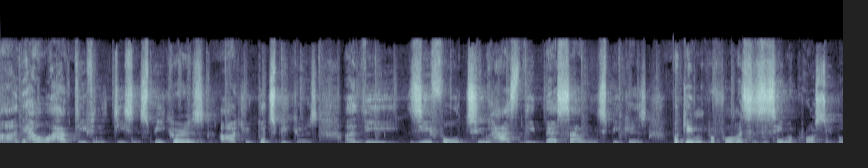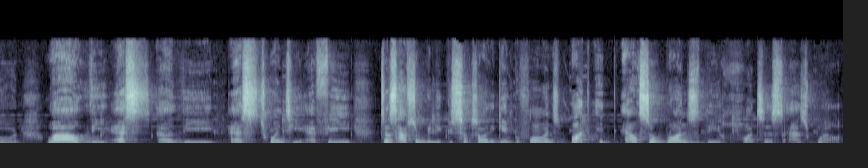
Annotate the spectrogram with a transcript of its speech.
Uh, they all have decent, decent speakers, actually good speakers. Uh, the Z Fold 2 has the best sounding speakers, but gaming performance is the same across the board. While the S, uh, the S20 FE does have some really good solid game performance, but it also runs the hottest as well.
